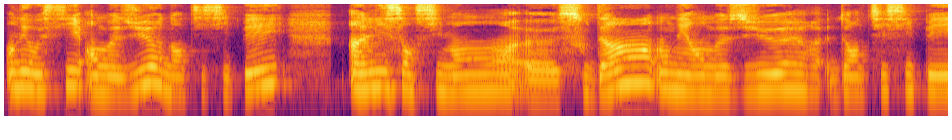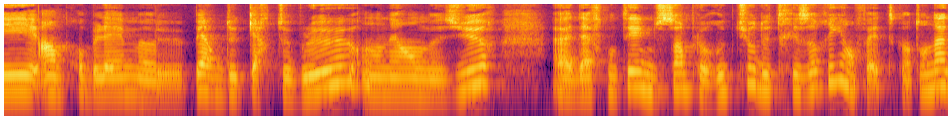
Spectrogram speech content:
on est aussi en mesure d'anticiper un licenciement euh, soudain, on est en mesure d'anticiper un problème de perte de carte bleue, on est en mesure euh, d'affronter une simple rupture de trésorerie en fait. Quand on a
